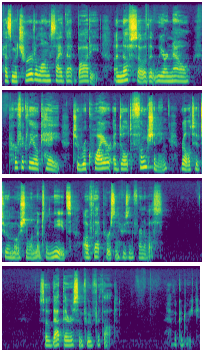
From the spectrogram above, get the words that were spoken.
has matured alongside that body enough so that we are now perfectly okay to require adult functioning relative to emotional and mental needs of that person who's in front of us. So, that there is some food for thought. Have a good week.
